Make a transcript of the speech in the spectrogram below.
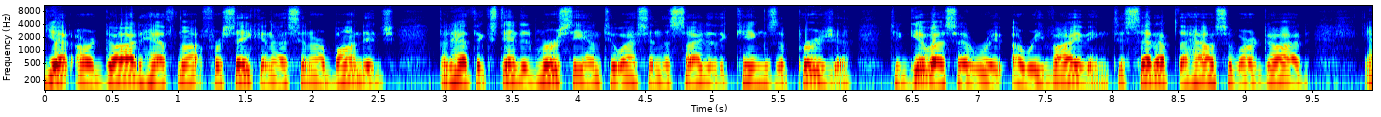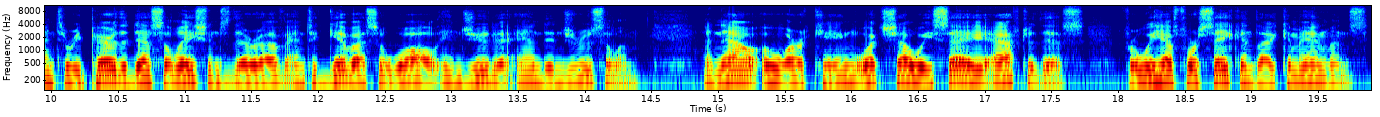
Yet our God hath not forsaken us in our bondage, but hath extended mercy unto us in the sight of the kings of Persia, to give us a, re- a, reviving, to set up the house of our God, and to repair the desolations thereof, and to give us a wall in Judah and in Jerusalem. And now, O our King, what shall we say after this? For we have forsaken thy commandments,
